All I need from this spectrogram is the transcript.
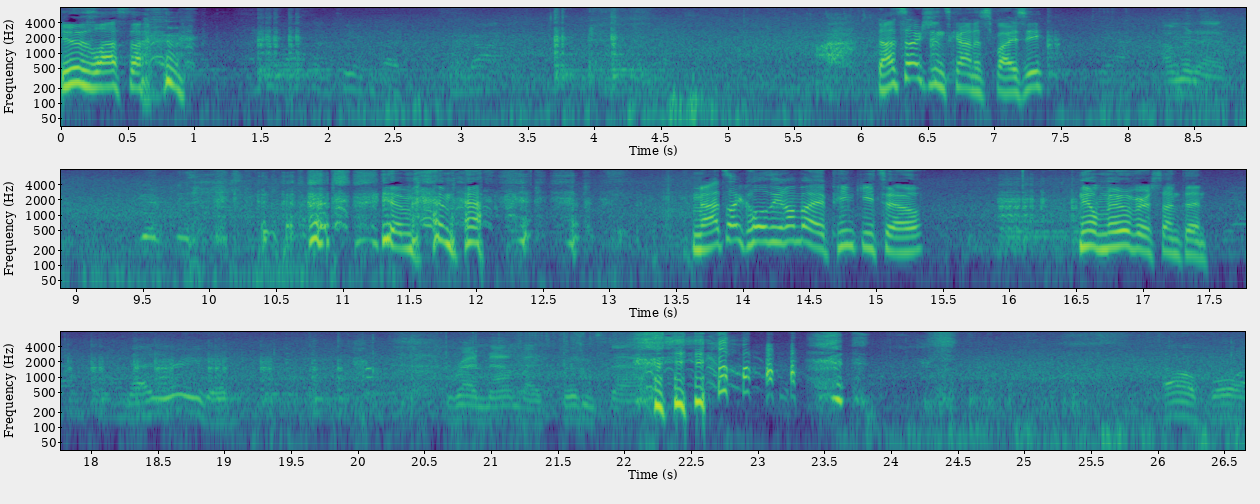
You did this last time. that section's kind of spicy. Yeah, I'm gonna good. Yeah, Matt, Matt's like holding on by a pinky toe. He'll move or something. No, you're good. Red mountain bikes, prison style. oh boy.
